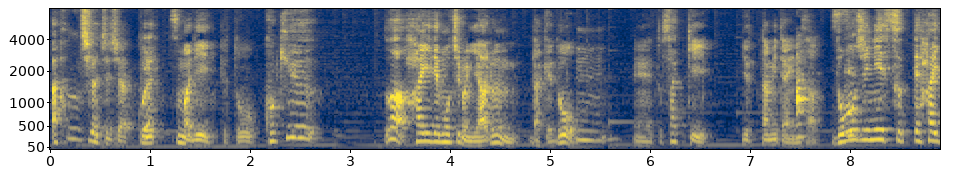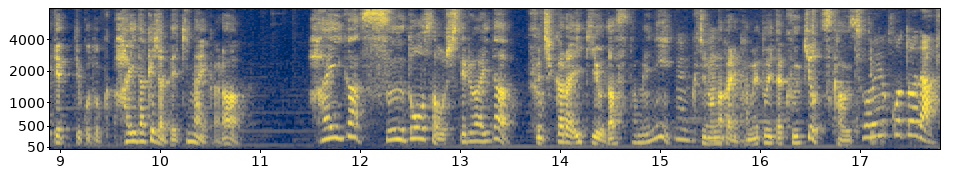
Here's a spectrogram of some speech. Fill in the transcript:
あ、違う違う違う。これ、つまり、えっと、呼吸は肺でもちろんやるんだけど、うん。えっと、さっき言ったみたいにさあ、同時に吸って吐いてっていうこと、肺だけじゃできないから、肺が吸う動作をしてる間、口から息を出すためにうん、口の中に溜めといた空気を使うっていうそういうことだ。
